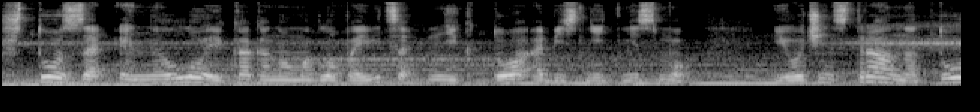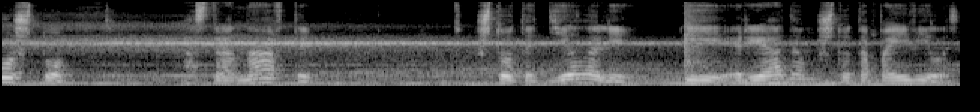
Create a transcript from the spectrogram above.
Что за НЛО и как оно могло появиться, никто объяснить не смог. И очень странно то, что астронавты что-то делали и рядом что-то появилось.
